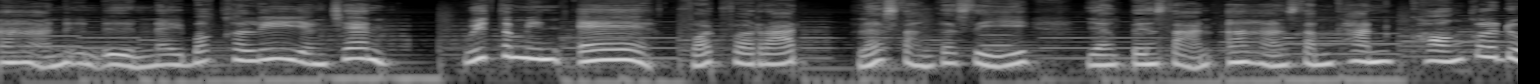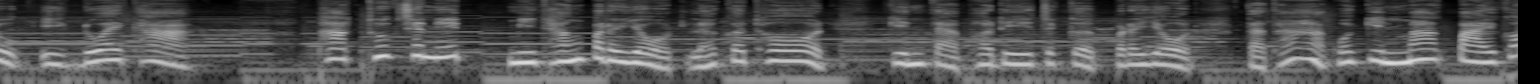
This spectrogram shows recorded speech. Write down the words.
อาหารอื่น ๆ ในบล็อกโคลีอย่างเช่น วิตามิน A ฟอสฟอรัส และสังกะสียังเป็นสารอาหารสำคัญของกระดูกอีกด้วยค่ะ ผักทุกชนิดมีทั้งประโยชน์และก็โทษ กินแต่พอดีจะเกิดประโยชน์ แต่ถ้าหากว่ากินมากไปก็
